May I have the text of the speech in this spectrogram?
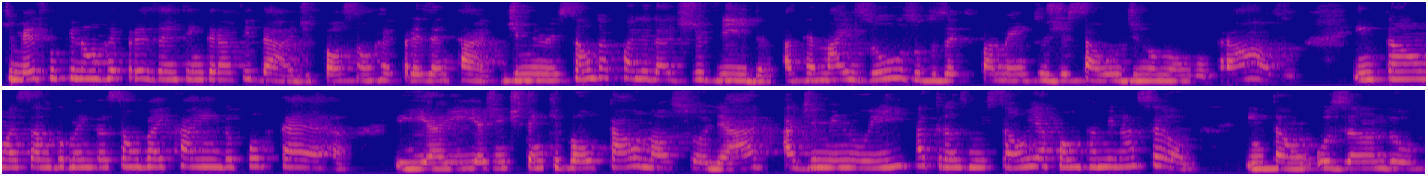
que mesmo que não representem gravidade, possam representar diminuição da qualidade de vida, até mais uso dos equipamentos de saúde no longo prazo, então essa argumentação vai caindo por terra e aí a gente tem que voltar o nosso olhar a diminuir a transmissão e a contaminação. Então, usando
